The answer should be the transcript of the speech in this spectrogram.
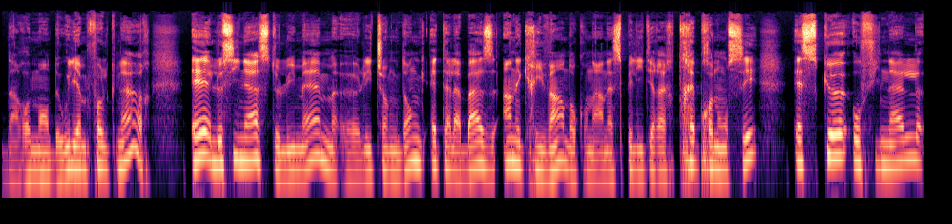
d'un roman de William Faulkner. Et le cinéaste lui-même, Lee Chang-dong, est à la base un écrivain, donc on a un aspect littéraire très prononcé. Est-ce que, au final,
